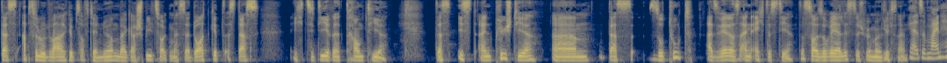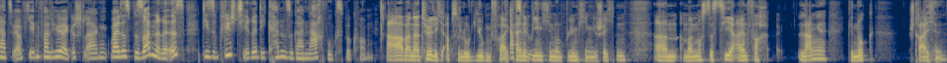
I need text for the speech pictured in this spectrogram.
das absolut wahre gibt's auf der Nürnberger Spielzeugmesse. Dort gibt es das, ich zitiere, Traumtier. Das ist ein Plüschtier, ähm, das so tut, als wäre es ein echtes Tier. Das soll so realistisch wie möglich sein. Ja, also mein Herz wäre auf jeden Fall höher geschlagen. Weil das Besondere ist, diese Plüschtiere, die können sogar Nachwuchs bekommen. Aber natürlich absolut jugendfrei, keine Absolut. Bienchen- und Blümchengeschichten. Ähm, man muss das Tier einfach lange genug streicheln.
